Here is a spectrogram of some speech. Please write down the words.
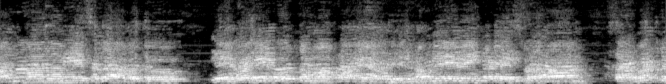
ఆత్మానం మే సదావతు దేవ ప్రాయ దేవం వెంకటేశ్వర సర్వత్ర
